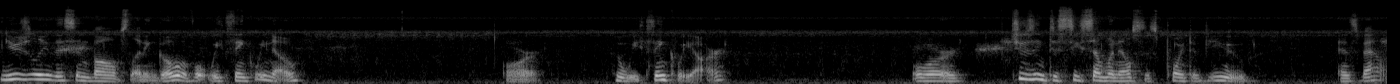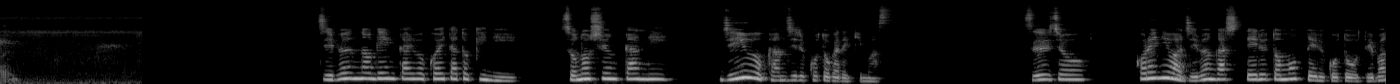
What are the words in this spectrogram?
Usually, this involves letting go of what we think we know or who we think we are or choosing to see someone else's point of view as valid. 自分の限界を超えたときに、 その瞬間に自由を感じることができます。通常、これには自分が知っていると思っていることを手放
